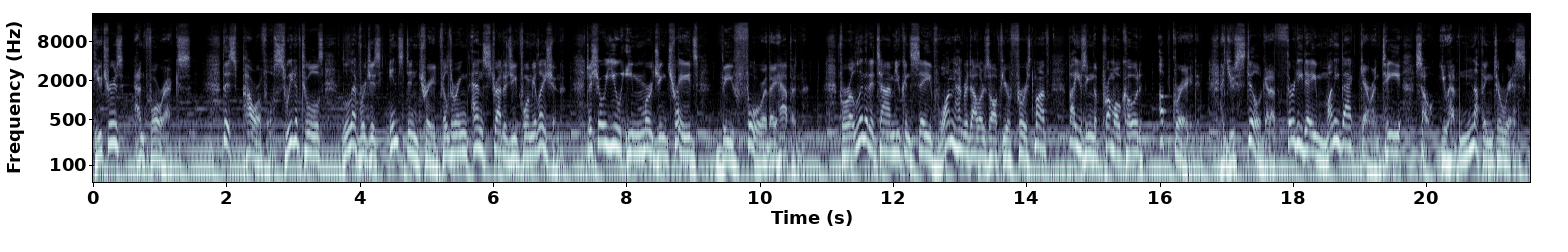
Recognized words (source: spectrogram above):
futures, and Forex. This powerful suite of tools leverages instant trade filtering and strategy formulation to show you emerging trades before they happen. For a limited time, you can save $100 off your first month by using the promo code UPGRADE, and you still get a 30 day money back guarantee, so you have nothing to risk.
